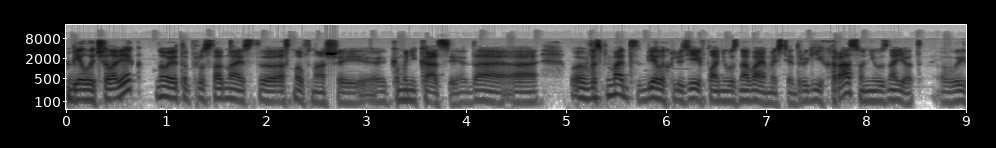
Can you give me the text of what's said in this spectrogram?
белый человек, ну, это просто одна из э, основ нашей э, коммуникации, да, а, воспринимает белых людей в плане узнаваемости, других рас он не узнает. Вы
